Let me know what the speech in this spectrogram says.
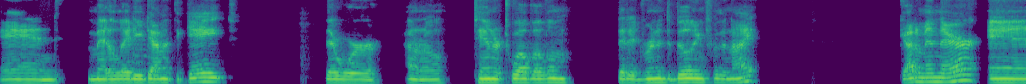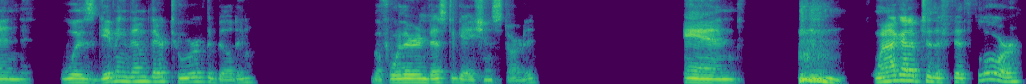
and met a lady down at the gate. There were, I don't know, 10 or 12 of them that had rented the building for the night. Got them in there and was giving them their tour of the building before their investigation started. And when I got up to the fifth floor,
